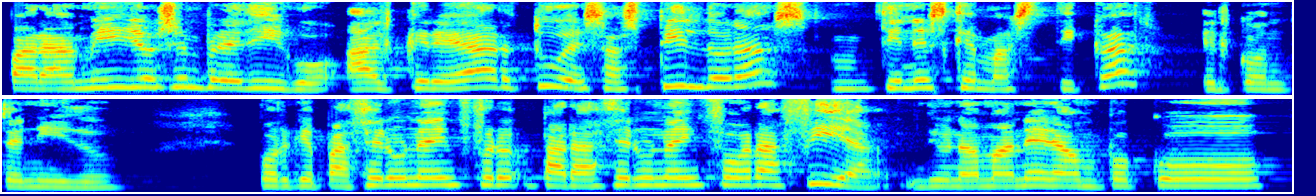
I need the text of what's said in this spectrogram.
Para mí, yo siempre digo, al crear tú esas píldoras, tienes que masticar el contenido porque para hacer una, para hacer una infografía de una manera un poco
